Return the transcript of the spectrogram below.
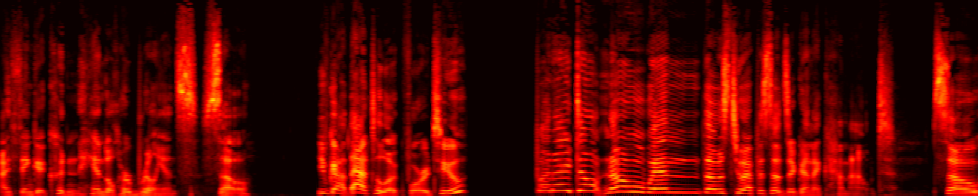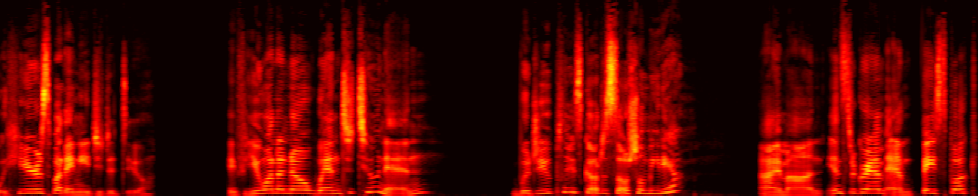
I think it couldn't handle her brilliance. So You've got that to look forward to. But I don't know when those two episodes are going to come out. So here's what I need you to do. If you want to know when to tune in, would you please go to social media? I'm on Instagram and Facebook.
